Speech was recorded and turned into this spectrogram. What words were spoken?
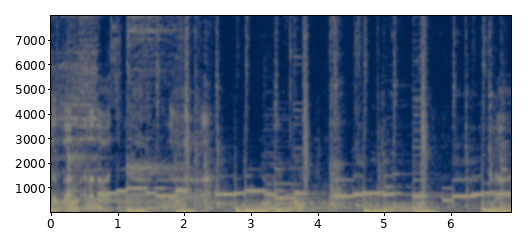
통닭도 하나 나왔습니다. 통닭. 자,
